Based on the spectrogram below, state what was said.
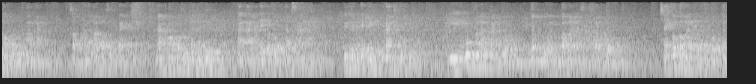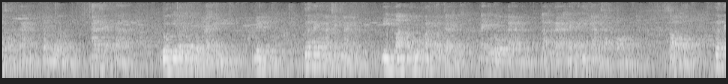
22กุมภาพันธ์ 2568 ณ ห้องประชุมรัฐพฤกษ์อาคารอเนกประสงค์ชั้นสามวิทยาลัยเทคนิคราชบุรีมีผู้เข้ารับการอบรมจำนวนประมาณ300คน ใช้งบประมาณในการอบรมทั้งสองครั้งจำนวน 5 แสนบาท โดยมีวัตถุประสงค์ดังนี้หนึ่งเพื่อให้สมาชิกใหม่ มีความรู้ความเข้าใจในอุดมการณ์หลักการและวิธีการสากลสองเพื่อให้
